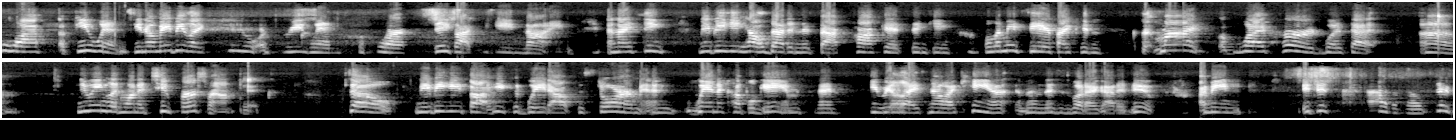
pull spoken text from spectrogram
Lost a few wins, you know, maybe like two or three wins before they got to game nine. And I think maybe he held that in his back pocket, thinking, well, let me see if I can. My what I've heard was that um, New England wanted two first round picks. So maybe he thought he could wait out the storm and win a couple games. Then he realize, no, I can't. And then this is what I got to do. I mean, it just, I don't know. The,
